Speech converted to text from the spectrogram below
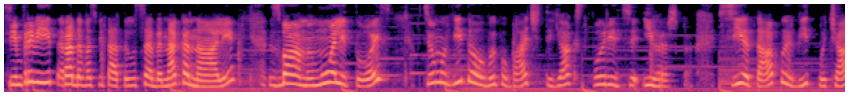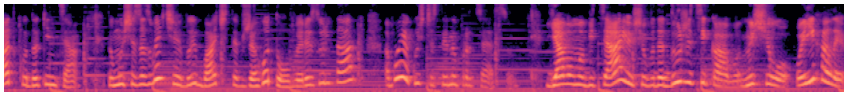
Всім привіт! Рада вас вітати у себе на каналі. З вами Молі Тойс. В цьому відео ви побачите, як створюється іграшка, всі етапи від початку до кінця. Тому що зазвичай ви бачите вже готовий результат або якусь частину процесу. Я вам обіцяю, що буде дуже цікаво. Ну що, поїхали?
